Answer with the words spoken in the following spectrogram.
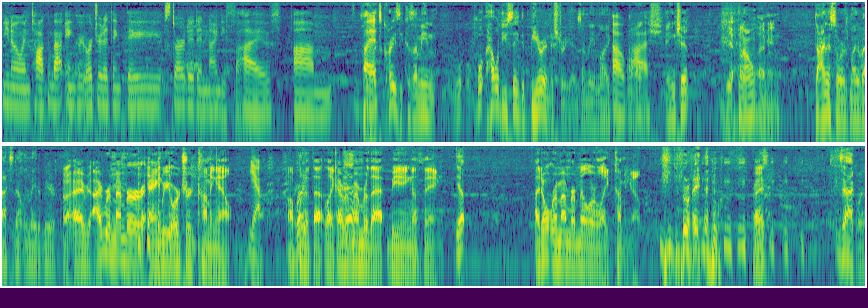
you know, in talking about Angry Orchard, I think they started in '95. Um, but that's crazy because I mean, wh- wh- how would you say the beer industry is? I mean, like Oh gosh. ancient. Yeah, You know? I mean, Dinosaurs might have accidentally made a beer. I, I remember Angry Orchard coming out. Yeah. I'll put Right. it that like I Yeah. remember that being a thing. Yep. I don't remember Miller Lite coming out. right. Right? exactly.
